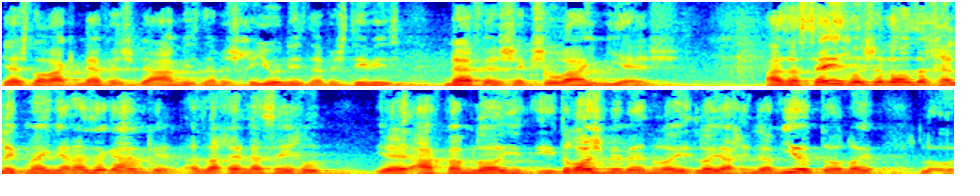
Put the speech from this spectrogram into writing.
יש לו רק נפש באמיס, נפש חיוניס, נפש טיביס, נפש שקשורה עם יש, אז השכל שלו זה חלק מהעניין הזה גם כן. אז לכן השכל אף פעם לא ידרוש ממנו, לא, לא יביא אותו, לא, לא,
